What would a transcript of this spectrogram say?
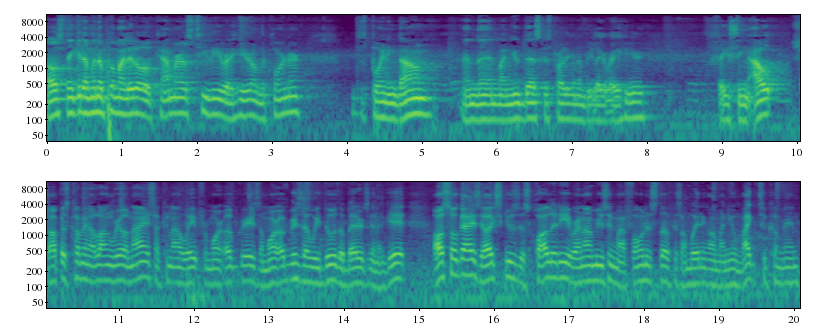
I was thinking I'm gonna put my little cameras TV right here on the corner, just pointing down. And then my new desk is probably gonna be like right here, facing out. Shop is coming along real nice. I cannot wait for more upgrades. The more upgrades that we do, the better it's gonna get. Also, guys, y'all excuse this quality. Right now I'm using my phone and stuff because I'm waiting on my new mic to come in.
